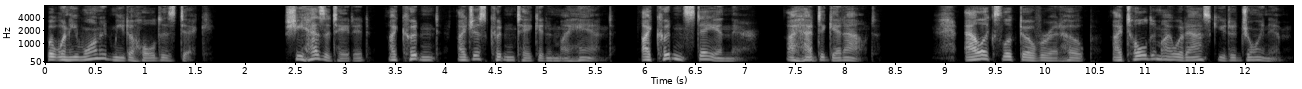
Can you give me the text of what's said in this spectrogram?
But when he wanted me to hold his dick, she hesitated. I couldn't, I just couldn't take it in my hand. I couldn't stay in there. I had to get out. Alex looked over at Hope. I told him I would ask you to join him.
